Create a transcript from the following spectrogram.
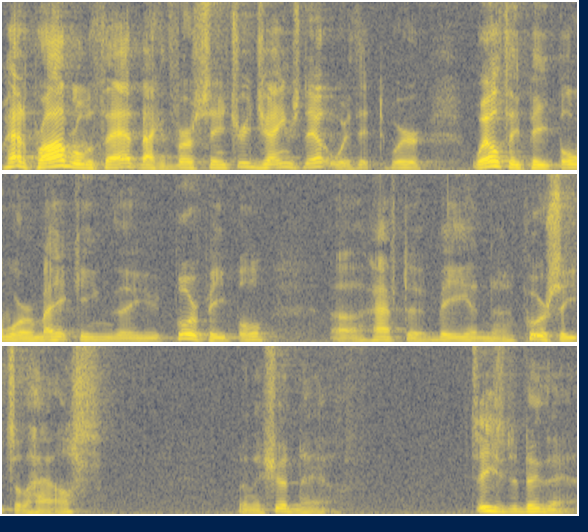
We had a problem with that back in the first century. James dealt with it, where wealthy people were making the poor people uh, have to be in the poor seats of the house when they shouldn't have. It's easy to do that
